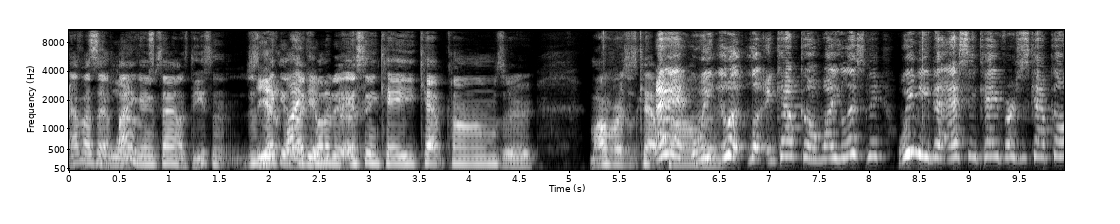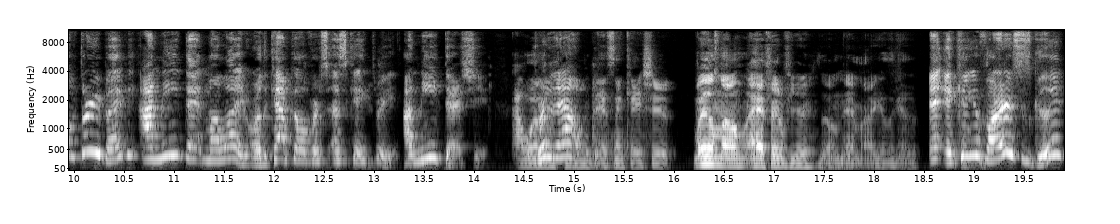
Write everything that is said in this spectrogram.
I I'm about to say, one fighting game sounds decent. Just Yeah, make it like one of the SNK Capcoms or Marvel vs. Capcom. Hey, we or- look, look, in Capcom, while you listening, we need the SNK versus Capcom 3, baby. I need that in my life. Or the Capcom versus SNK 3. I need that shit. I Bring wasn't it out. with the SNK shit. Well, no, I had Fatal Fury, so never mind. I guess I got it. And, and King of Fighters is good.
